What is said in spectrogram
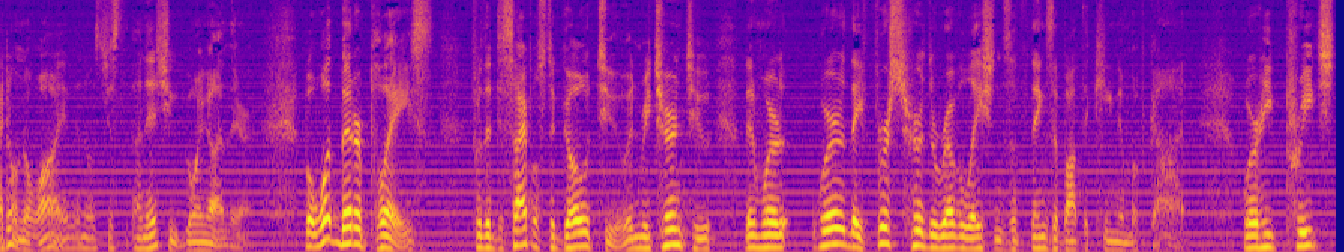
I don't know why. You know, it's just an issue going on there. But what better place for the disciples to go to and return to than where, where they first heard the revelations of things about the kingdom of God? Where he preached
